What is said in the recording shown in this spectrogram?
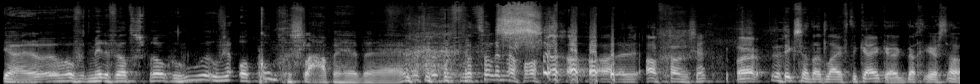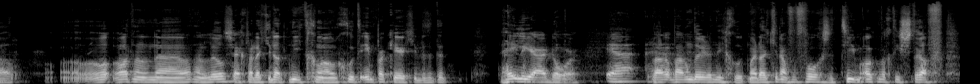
Ja, over het middenveld gesproken, hoe, hoe ze Ocon geslapen hebben. Hè? Wat, wat, wat zal hem nou Ah, dat is afgang, zeg. Maar ik zat uit live te kijken. Ik dacht eerst, oh, wat een, eh, wat een lul zeg. Maar dat je dat niet gewoon goed inparkeert. Je doet het het hele jaar door. Ja, Waar- waarom doe je dat niet goed? Maar dat je dan vervolgens het team ook nog die straf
